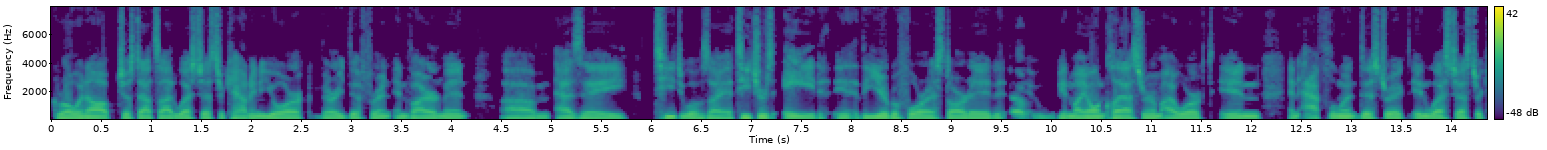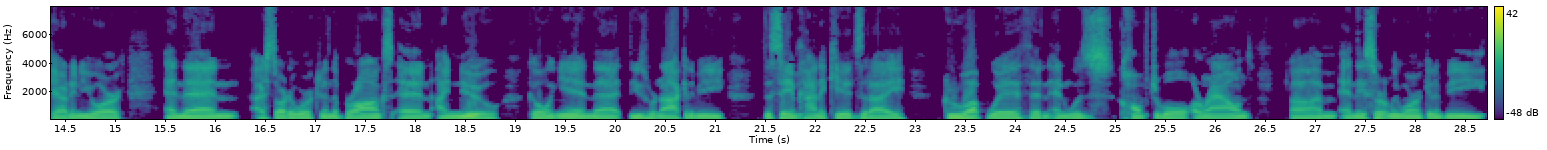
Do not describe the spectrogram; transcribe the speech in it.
growing up just outside Westchester County, New York, very different environment. Um, as a teach, what was I? A teacher's aide. the year before I started yep. in my own classroom, I worked in an affluent district in Westchester County, New York, and then I started working in the Bronx. And I knew going in that these were not going to be the same kind of kids that I grew up with and, and was comfortable around. Um, and they certainly weren't going to be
